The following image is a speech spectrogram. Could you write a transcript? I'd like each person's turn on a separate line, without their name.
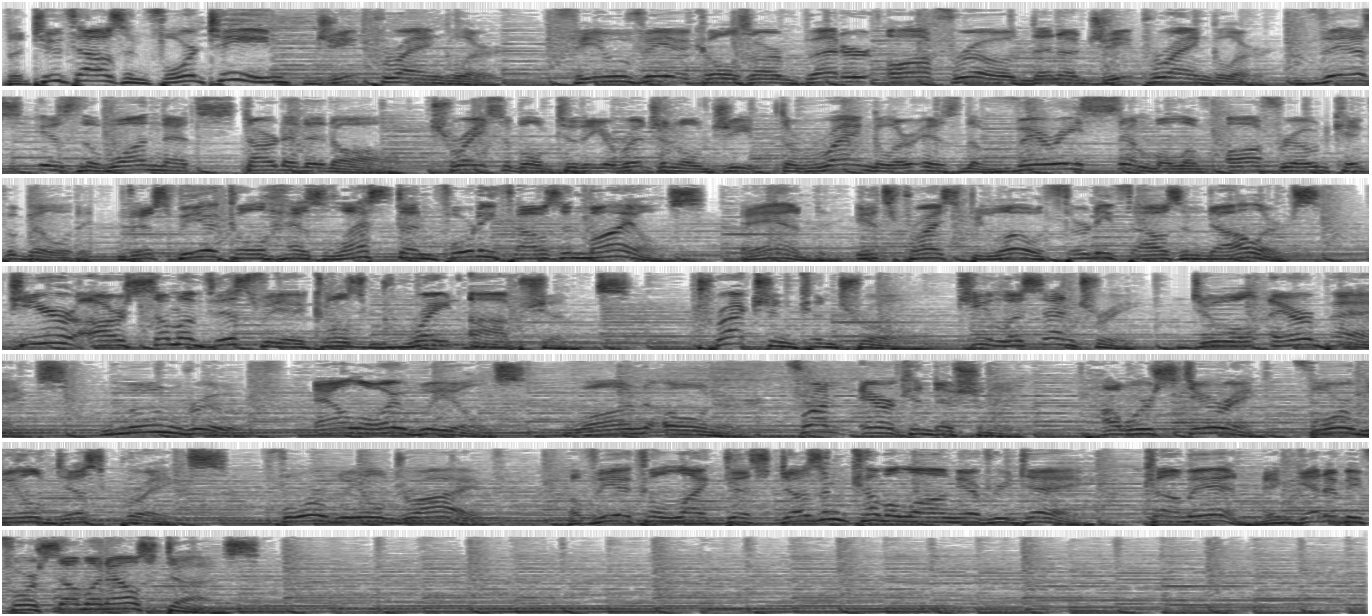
The 2014 Jeep Wrangler. Few vehicles are better off-road than a Jeep Wrangler. This is the one that started it all. Traceable to the original Jeep, the Wrangler is the very symbol of off-road capability. This vehicle has less than 40,000 miles and it's priced below $30,000. Here are some of this vehicle's great options traction control, keyless entry, dual airbags, moonroof, wheels, one owner, front air conditioning, power steering, four-wheel disc brakes, four-wheel drive. A vehicle like this doesn't come along every day. Come in and get it before someone else does.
